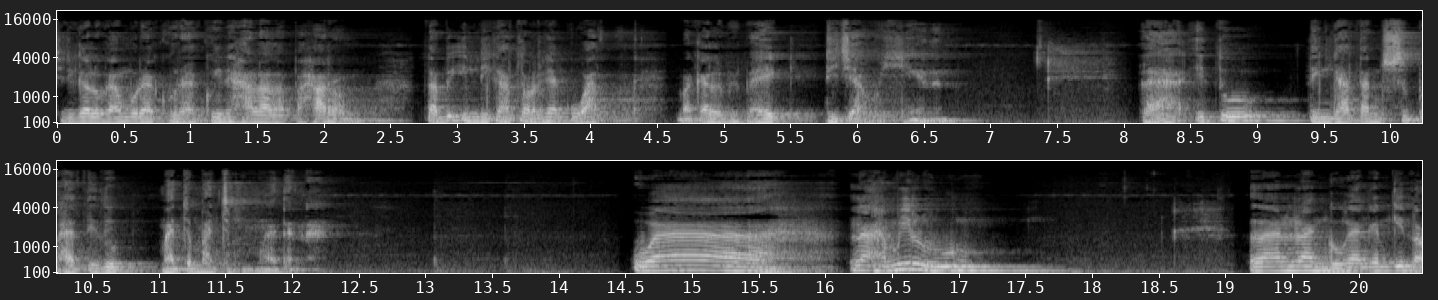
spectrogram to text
jadi kalau kamu ragu-ragu ini halal apa haram, tapi indikatornya kuat, maka lebih baik dijauhi. Gitu. Lah itu tingkatan subhat itu macam-macam. Gitu. Wah, nahmilu lan langgungaken kita.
